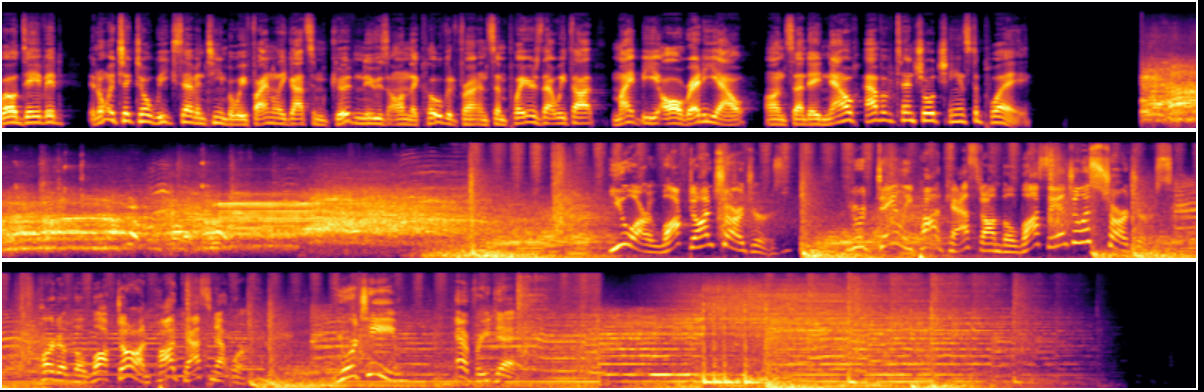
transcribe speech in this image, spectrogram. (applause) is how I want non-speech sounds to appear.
Well, David, it only took till week 17, but we finally got some good news on the COVID front and some players that we thought might be already out on Sunday now have a potential chance to play. You are Locked On Chargers, your daily podcast on the Los Angeles Chargers, part of the Locked On Podcast Network. Your team every day.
